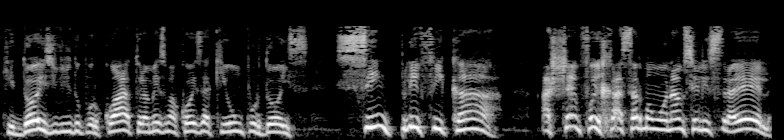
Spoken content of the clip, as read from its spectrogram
que 2 dividido por 4 é a mesma coisa que 1 um por 2. Simplificar. Hashem foi Hassar Mamonam Sel Israel.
